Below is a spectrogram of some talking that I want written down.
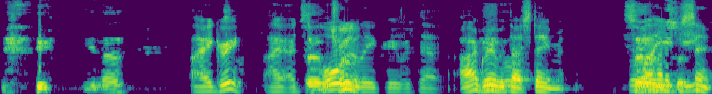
you know. I agree. I, I So- totally agree with that. I agree with that statement. So, hundred so percent.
